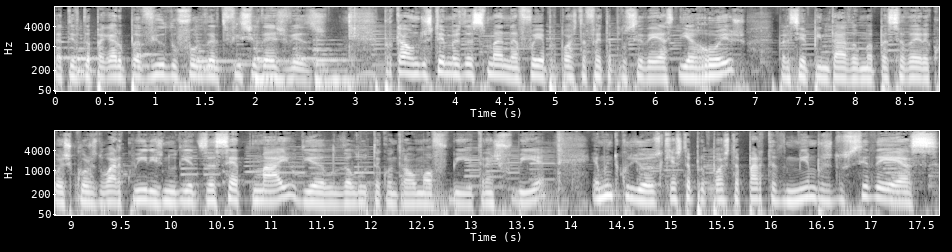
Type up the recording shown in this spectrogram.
já teve de apagar o pavio do fogo de artifício 10 vezes. Por cá, um dos temas da semana foi a proposta feita pelo CDS de Arroios para ser pintada uma passadeira com as cores do arco-íris no dia 17 de maio, dia da luta contra a homofobia e transfobia. É muito curioso que esta proposta parta de membros do CDS.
